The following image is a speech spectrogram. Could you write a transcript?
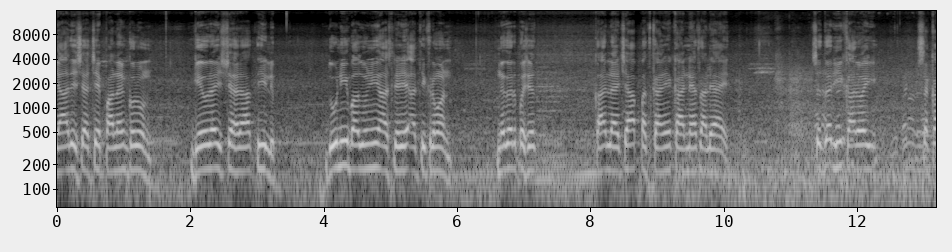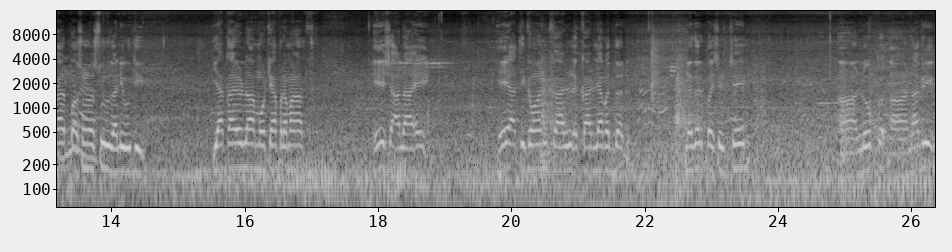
या आदेशाचे पालन करून गेवराई शहरातील दोन्ही बाजूनी असलेले अतिक्रमण नगरपरिषद कार्यालयाच्या पथकाने काढण्यात आले आहेत. सदर ही कारवाई सकाळपासूनच सुरू झाली होती. या कारवाईला मोठ्या प्रमाणात यश आलं आहे. हे अतिक्रमण काढ काढल्याबद्दल नगरपरिषदचे लोक नागरिक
